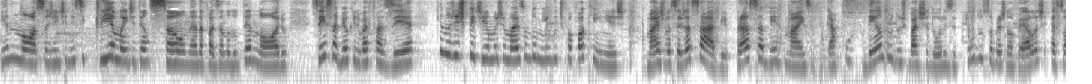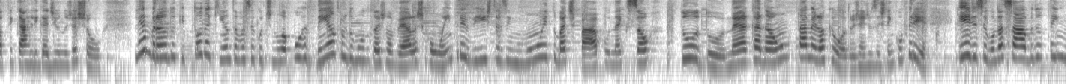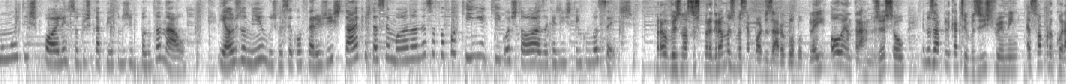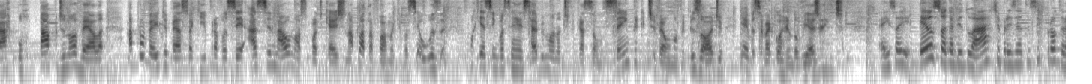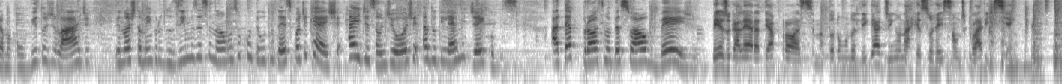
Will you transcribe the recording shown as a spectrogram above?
E nossa, gente, nesse clima de tensão, né, da fazenda do Tenório, sem saber o que ele vai fazer, que nos despedimos de mais um domingo de fofoquinhas. Mas você já sabe, para saber mais e ficar por dentro dos bastidores e tudo sobre as novelas, é só ficar ligadinho no G-Show. Lembrando que toda quinta você continua por dentro do mundo das novelas com entrevistas e muito bate-papo, né, que são tudo, né? Cada um tá melhor que o outro, gente, vocês têm que conferir. E de segunda a sábado tem muito spoiler sobre os capítulos de Pantanal. E aos domingos você confere os destaques da semana nessa fofoquinha aqui gostosa que a gente tem com vocês. Para ouvir os nossos programas, você pode usar o Globoplay ou entrar no G-Show. E nos aplicativos de streaming é só procurar por Papo de Novela. Aproveito e peço aqui para você assinar o nosso podcast na plataforma que você usa, porque assim você recebe uma notificação sempre que tiver um novo episódio e aí você vai correndo ouvir a gente. É isso aí. Eu sou a Gabi Duarte, apresento esse programa com o Vitor Gilardi e nós também produzimos e assinamos o conteúdo desse podcast. A edição de hoje é do Guilherme Jacobs. Até a próxima, pessoal. Beijo. Beijo, galera. Até a próxima. Todo mundo ligadinho na ressurreição de Clarice, hein?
